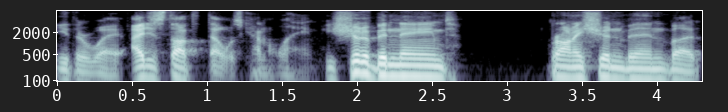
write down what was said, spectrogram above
either way, I just thought that that was kind of lame. He should have been named. Bronny shouldn't have been, but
